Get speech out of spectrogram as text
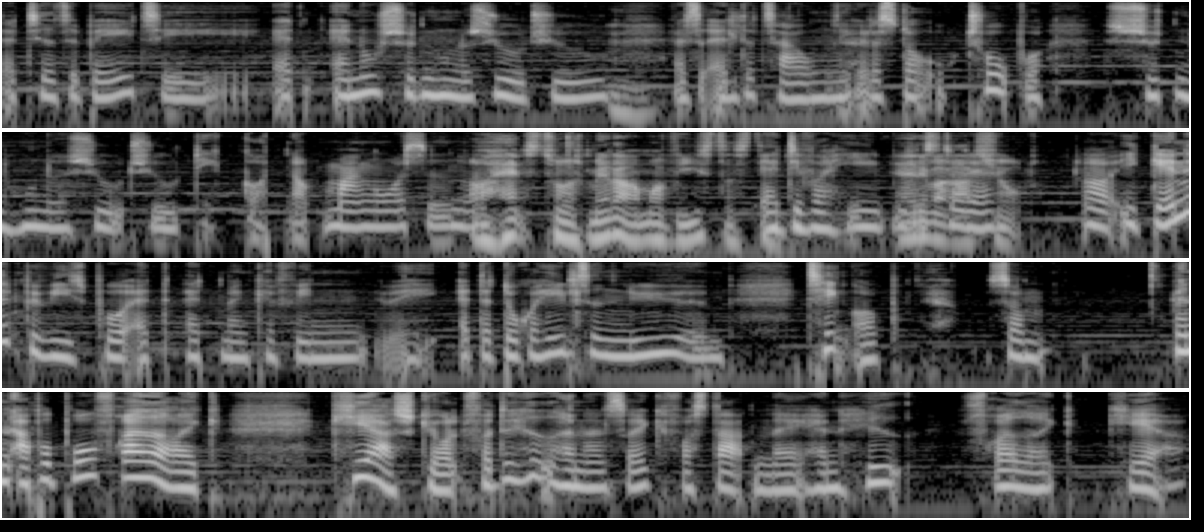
dateret tilbage til at, anno 1727, mm. altså altertavlen, ja. der står oktober 1727. Det er godt nok mange år siden. Var. Og Hans tog os med om at vise dig Ja, det var helt vildt. Ja, det var ret det sjovt. Og igen et bevis på, at, at man kan finde, øh, at der dukker hele tiden nye øh, ting op, ja. som men apropos Frederik Kjærskjold, for det hed han altså ikke fra starten af. Han hed Frederik Kjær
